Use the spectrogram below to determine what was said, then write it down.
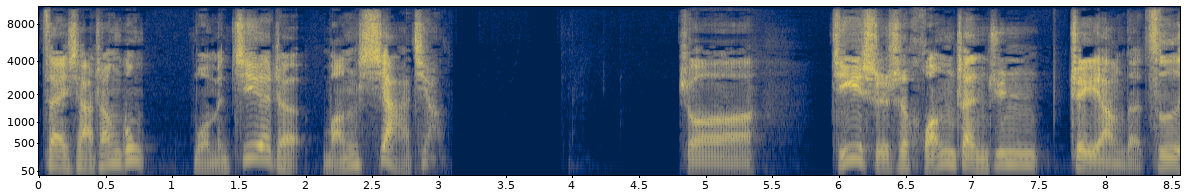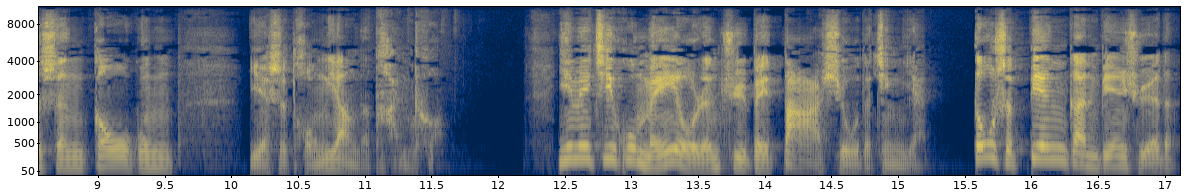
在下张公，我们接着往下讲。说，即使是黄占军这样的资深高工，也是同样的忐忑，因为几乎没有人具备大修的经验，都是边干边学的。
